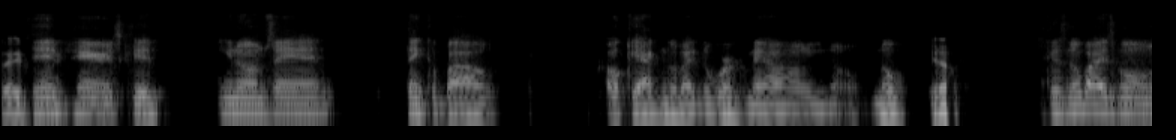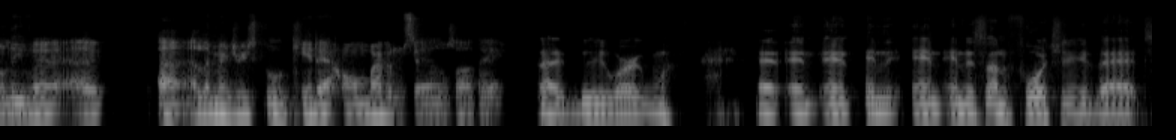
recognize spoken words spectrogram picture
Safely. Then parents could, you know what I'm saying? Think about, okay, I can go back to work now. You know, nope. Yep. Because nobody's going to leave a, a, a elementary school kid at home by themselves all day. Like, do your work. And and and and and, and it's unfortunate that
